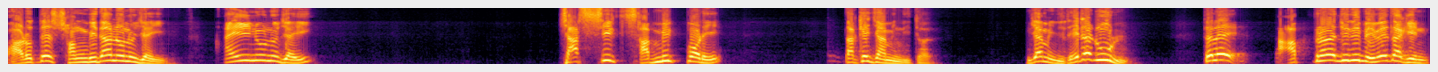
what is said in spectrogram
ভারতের সংবিধান অনুযায়ী, আইন অনুযায়ী চার্জশিট সাবমিট পরে তাকে জামিন দিতে হয়। জামিন দিতে এটা রুল। তাহলে আপনারা যদি ভেবে থাকেন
